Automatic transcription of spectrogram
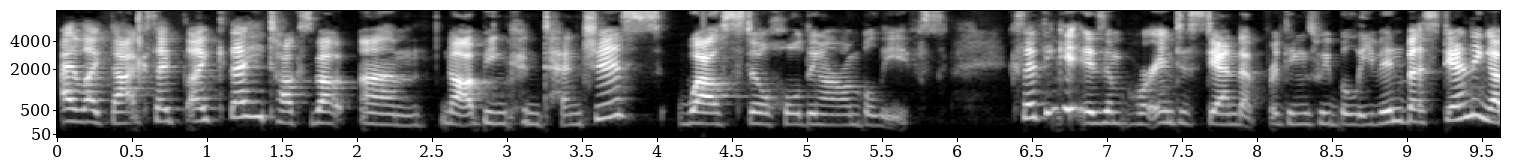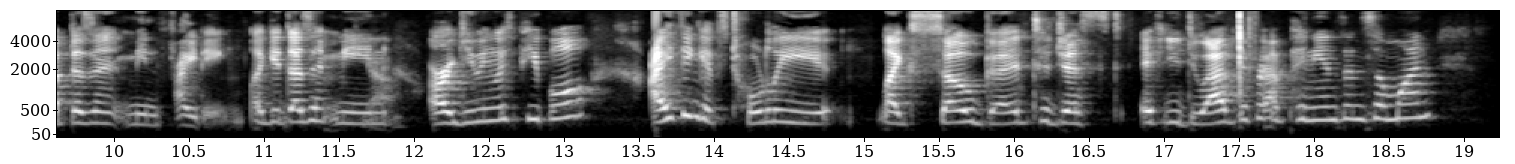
I like that because I like that he talks about um, not being contentious while still holding our own beliefs. Because I think it is important to stand up for things we believe in, but standing up doesn't mean fighting. Like, it doesn't mean Yeah. arguing with people. I think it's totally, like, so good to just, if you do have different opinions than someone,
